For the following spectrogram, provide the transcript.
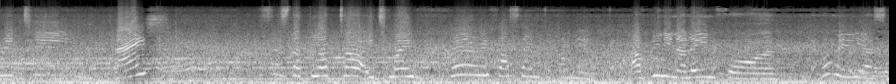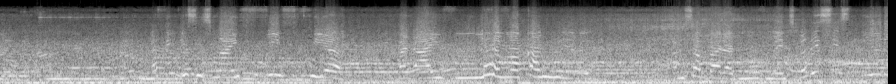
pretty. Nice. This is the clock tower. It's my very first time to. I've been in Al Ain for how many years now? I think this is my fifth year, but I've never come here. I'm so bad at movements, but this is beautiful,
